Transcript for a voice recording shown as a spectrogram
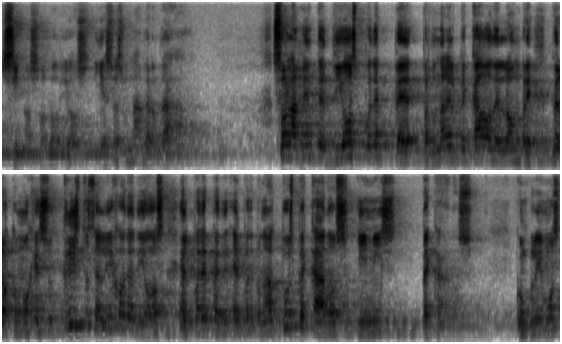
sino solo Dios? Y eso es una verdad. Solamente Dios puede perdonar el pecado del hombre, pero como Jesucristo es el Hijo de Dios, Él puede, perdonar tus pecados y mis pecados. Concluimos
